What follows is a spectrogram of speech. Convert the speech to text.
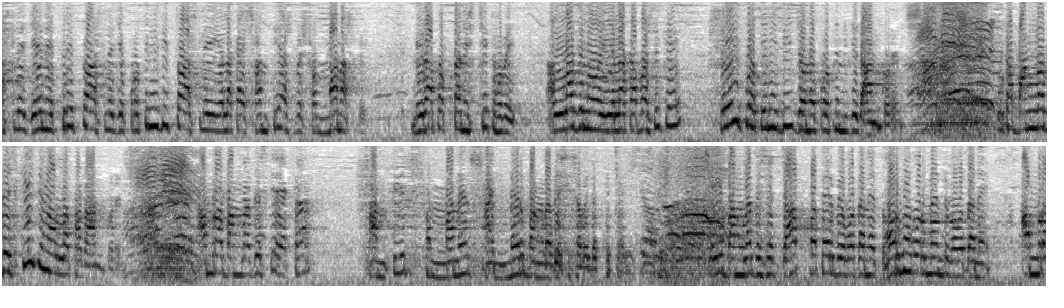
আসলে যে নেতৃত্ব আসলে যে প্রতিনিধিত্ব আসলে এই এলাকায় শান্তি আসবে সম্মান আসবে নিরাপত্তা নিশ্চিত হবে আল্লাহ যেন এই এলাকাবাসীকে সেই প্রতিনিধি জনপ্রতিনিধি দান করেন। ওটা বাংলাদেশকেই যেন আল্লাহ তা দান করেন। আমরা বাংলাদেশকে একটা শান্তির সম্মানের সাম্যের বাংলাদেশ হিসাবে দেখতে চাই। এই বাংলাদেশের জাত জাতপাতের ব্যবধানে ধর্ম বর্মের ব্যবধানে আমরা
